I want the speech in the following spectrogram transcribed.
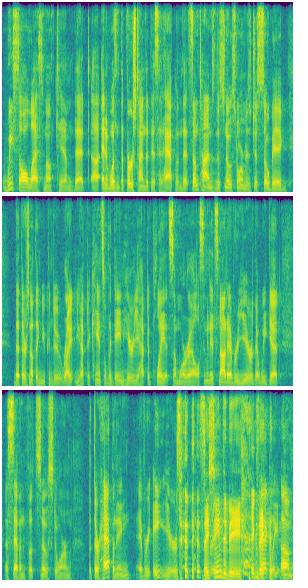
We saw last month, Tim, that, uh, and it wasn't the first time that this had happened, that sometimes the snowstorm is just so big that there's nothing you can do, right? You have to cancel the game here, you have to play it somewhere else. I mean, it's not every year that we get a seven foot snowstorm but they're happening every eight years at this They rate. seem to be. Exactly. Um,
